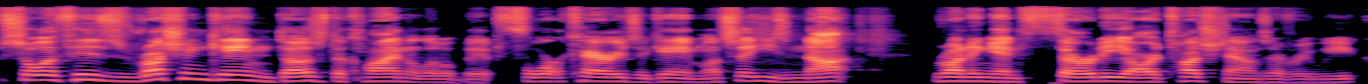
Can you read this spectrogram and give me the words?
so, if his rushing game does decline a little bit, four carries a game, let's say he's not running in 30 yard touchdowns every week,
